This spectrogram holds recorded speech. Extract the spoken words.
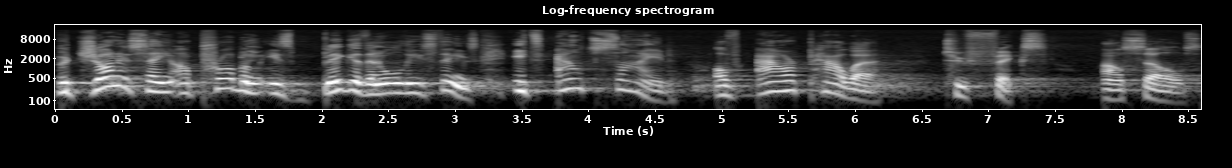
But John is saying our problem is bigger than all these things. It's outside of our power to fix ourselves.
